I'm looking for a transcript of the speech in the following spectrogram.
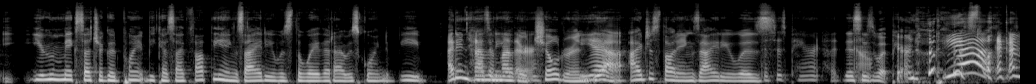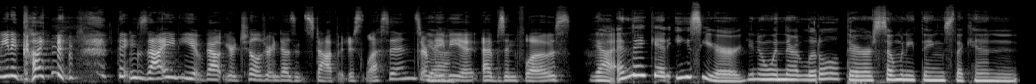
You make such a good point because I thought the anxiety was the way that I was going to be. I didn't have any mother. other children. Yeah. Yeah. I just thought anxiety was This is parenthood. this now. is what parenthood is. Yeah, like, I mean, it kind of the anxiety about your children doesn't stop; it just lessens, or Yeah. maybe it ebbs and flows. Yeah. And they get easier. You know, when they're little, there are so many things that can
